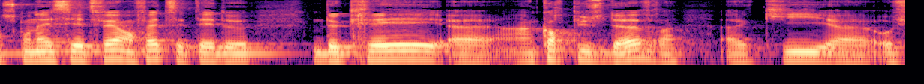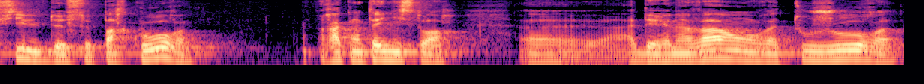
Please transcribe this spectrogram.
Ce qu'on a essayé de faire, en fait, c'était de, de créer un corpus d'œuvres qui, euh, au fil de ce parcours, racontait une histoire. Euh, à Derenava, on va toujours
